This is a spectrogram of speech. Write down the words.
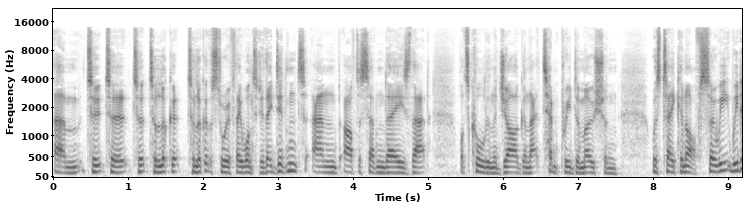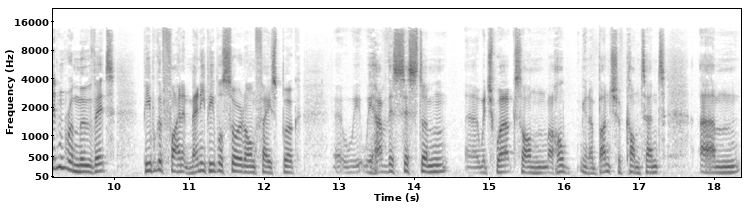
um, to, to, to, to, look at to look at the story if they wanted to. They didn't, and after seven days, that what's called in the jargon that temporary demotion was taken off. So we, we didn't remove it. People could find it. Many people saw it on Facebook. Uh, we, we have this system uh, which works on a whole you know bunch of content um,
